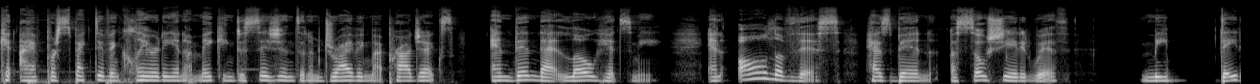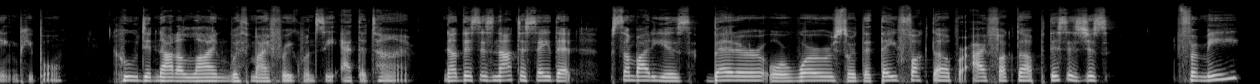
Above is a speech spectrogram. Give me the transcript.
can I have perspective and clarity and I'm making decisions and I'm driving my projects and then that low hits me. And all of this has been associated with me dating people who did not align with my frequency at the time. Now, this is not to say that somebody is better or worse or that they fucked up or I fucked up. This is just, for me,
